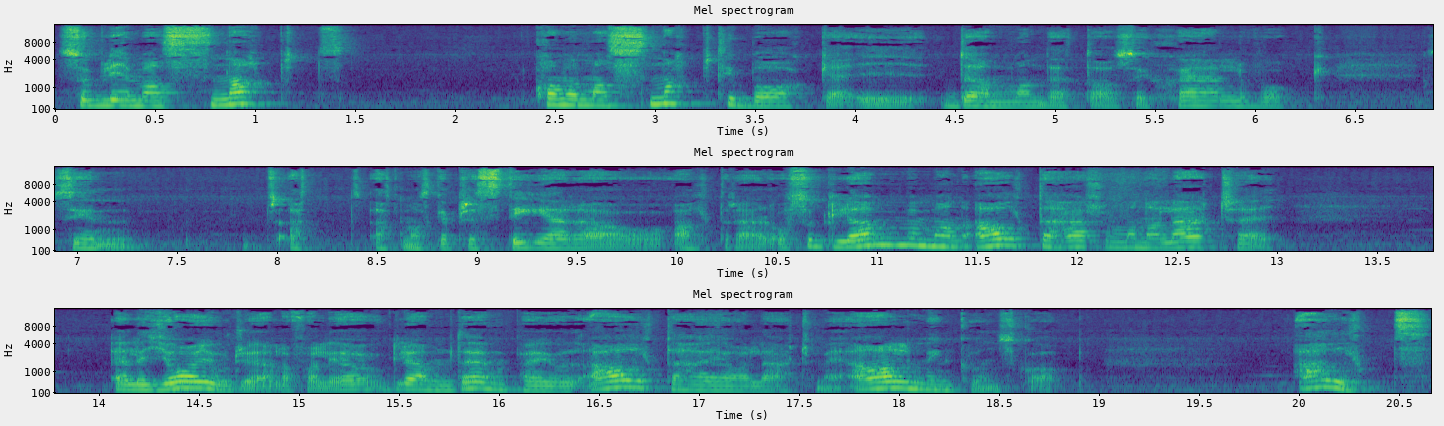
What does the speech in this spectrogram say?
Så blir man snabbt... Kommer man snabbt tillbaka i dömandet av sig själv och sin... Att, att man ska prestera och allt det där. Och så glömmer man allt det här som man har lärt sig. Eller jag gjorde det i alla fall. Jag glömde en period. Allt det här jag har lärt mig. All min kunskap. Allt.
